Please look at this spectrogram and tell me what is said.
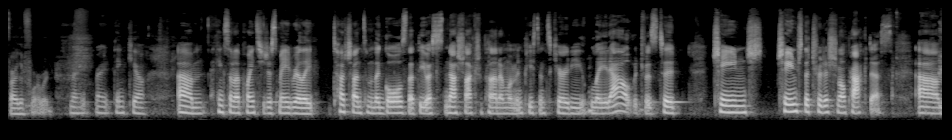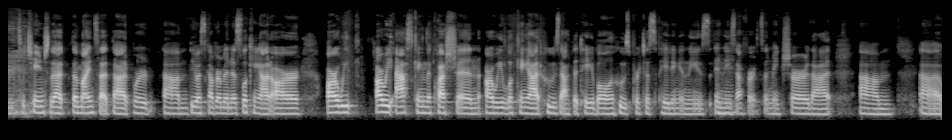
farther forward. Right, right. Thank you. Um, I think some of the points you just made really touch on some of the goals that the U.S. National Action Plan on Women, Peace, and Security laid out, which was to change change the traditional practice, um, to change that the mindset that we're, um, the U.S. government is looking at. Are are we are we asking the question? Are we looking at who's at the table, who's participating in these in mm-hmm. these efforts, and make sure that um, uh,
